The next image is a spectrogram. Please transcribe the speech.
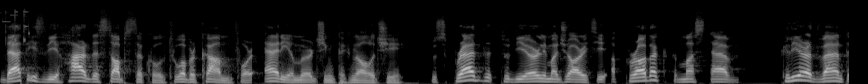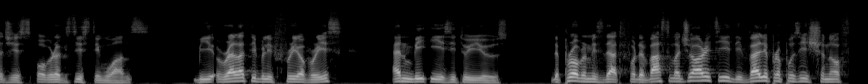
That is the hardest obstacle to overcome for any emerging technology. To spread to the early majority, a product must have clear advantages over existing ones, be relatively free of risk, and be easy to use. The problem is that for the vast majority, the value proposition of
